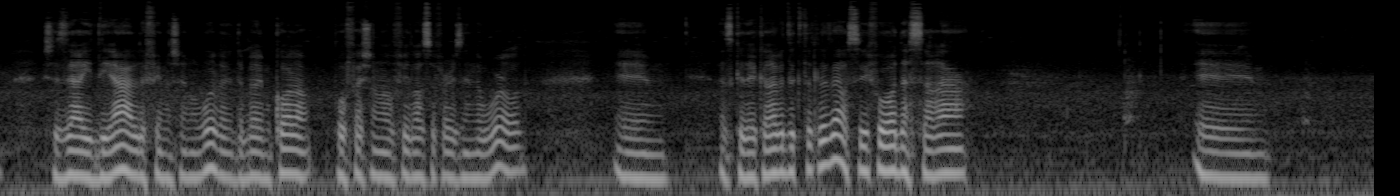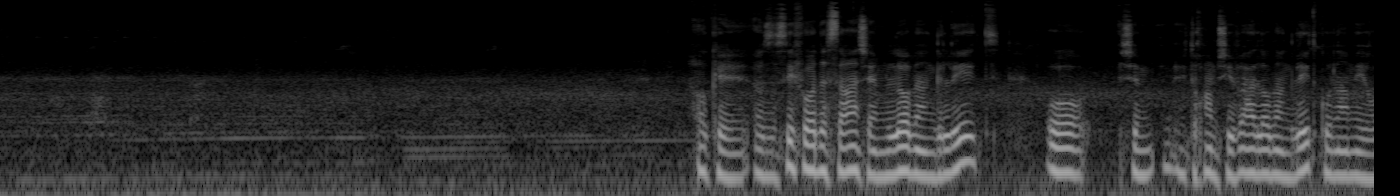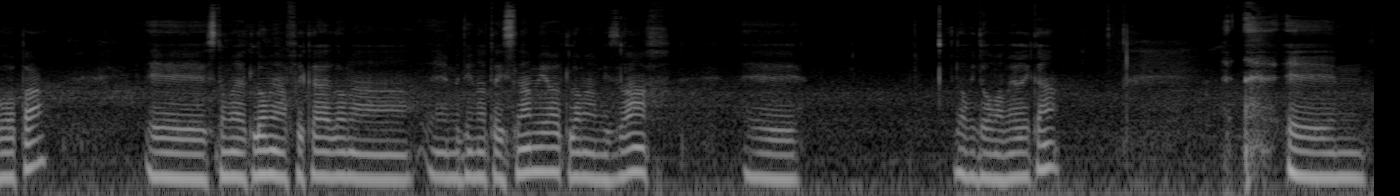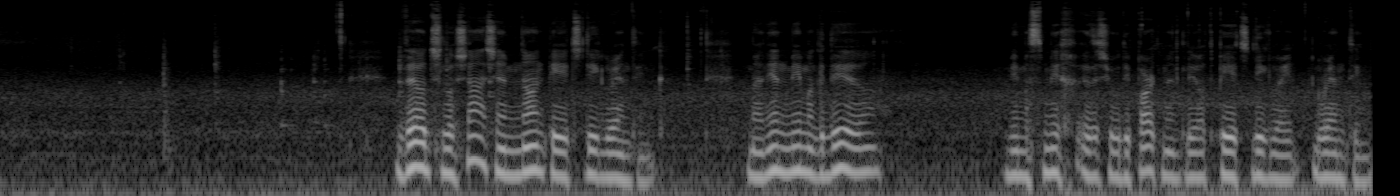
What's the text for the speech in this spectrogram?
שזה האידיאל לפי מה שהם אמרו, לדבר עם כל ה-professional philosophers in the world. אמ, אז כדי לקרב את זה קצת לזה, הוסיפו עוד עשרה אוקיי, אז הוסיפו עוד עשרה שהם לא באנגלית, או שמתוכם שבעה לא באנגלית, כולם מאירופה. אה, זאת אומרת, לא מאפריקה, לא מהמדינות האסלאמיות, לא מהמזרח, אה, לא מדרום אמריקה. אה, ועוד שלושה שהם non-PhD granting. מעניין מי מגדיר מי מסמיך איזשהו דיפרטמנט להיות PhD גרנטינג.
